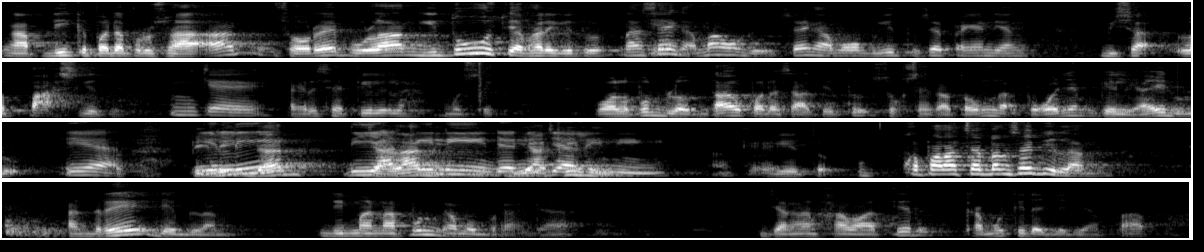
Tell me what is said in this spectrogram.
ngabdi kepada perusahaan, sore pulang gitu setiap hari gitu. Nah saya nggak mau gitu, saya nggak mau begitu. Saya pengen yang bisa lepas gitu. Oke. Akhirnya saya pilih lah musik. Walaupun belum tahu pada saat itu sukses atau enggak, pokoknya pilih aja dulu. Iya. Pilih dan diyakini jalani, dan dijalini. Oke. Gitu. Kepala cabang saya bilang, Andre dia bilang, di mana pun kamu berada, jangan khawatir kamu tidak jadi apa-apa.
